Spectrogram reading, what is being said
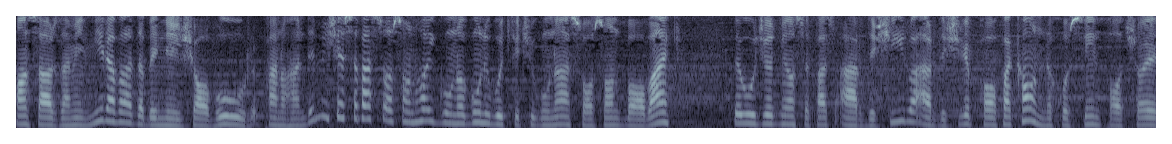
آن سرزمین می رود و به نیشابور پناهنده میشه سپس داستانهای گوناگونی بود که چگونه از ساسان بابک به وجود میاد. سپس اردشیر و اردشیر پاپکان نخستین پادشاه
